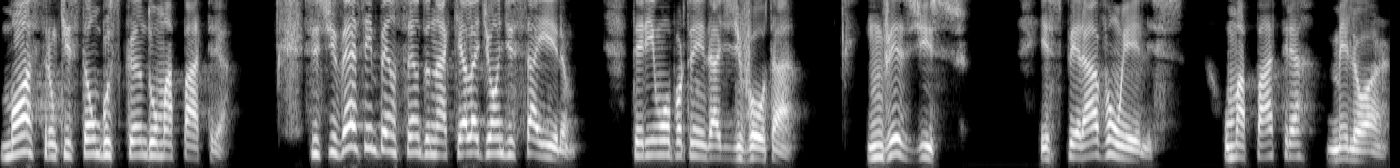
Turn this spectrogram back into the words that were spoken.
mostram que estão buscando uma pátria. Se estivessem pensando naquela de onde saíram, teriam a oportunidade de voltar. Em vez disso, esperavam eles uma pátria melhor.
